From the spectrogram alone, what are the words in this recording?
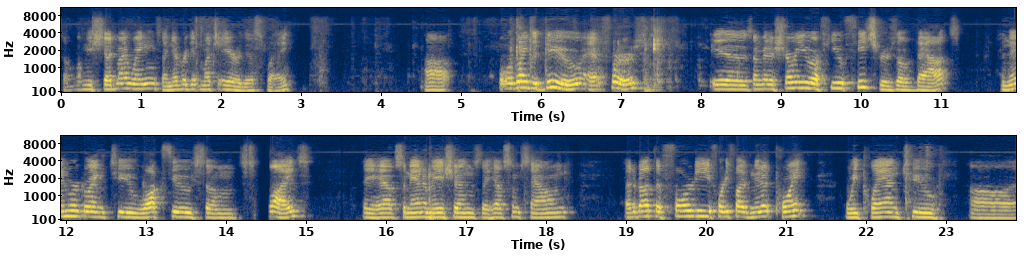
So let me shed my wings. I never get much air this way. Uh, what we're going to do at first is I'm going to show you a few features of bats, and then we're going to walk through some slides. They have some animations, they have some sound. At about the 40, 45 minute point, we plan to uh,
